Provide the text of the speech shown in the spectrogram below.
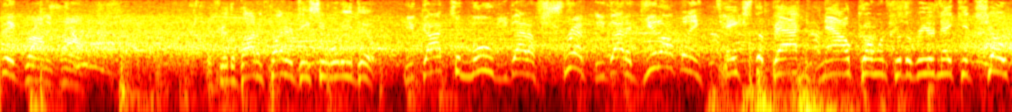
Big ground and pound. If you're the bottom fighter, DC, what do you do? You got to move. You got to shrimp. You got to get off on a... Takes the back, now going for the rear naked choke.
